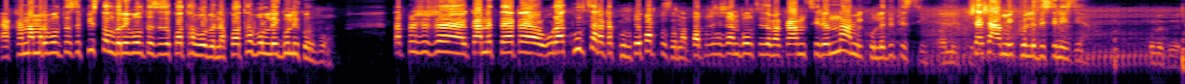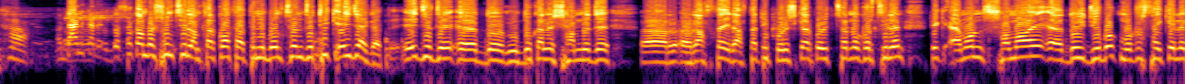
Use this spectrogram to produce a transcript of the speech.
এখন আমার বলতেছে পিস্তল ধরে বলতেছে যে কথা বলবে না কথা বললে গুলি করব। তারপরে শেষে কানের একটা ওরা খুলছে আর একটা খুলতে পারতেছে না। তারপরে শেষে আমি বলছি যে আমার কান ছিলেন না আমি খুলে দিতেছি। শেষে আমি খুলে দিছি নিজে। হ্যাঁ। দর্শক আমরা শুনছিলাম তার কথা। তিনি বলছেন যে ঠিক এই জায়গাতে এই যে যে দোকানের সামনে যে রাস্তায় রাস্তাটি পরিষ্কার পরিচ্ছন্ন করছিলেন ঠিক এমন সময় দুই যুবক মোটরসাইকেলে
